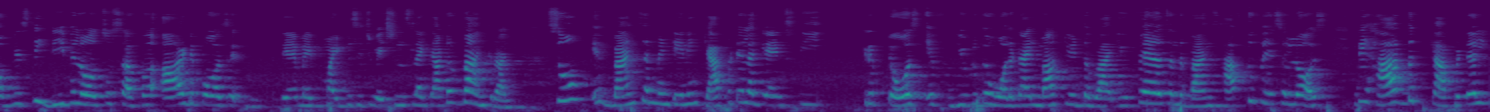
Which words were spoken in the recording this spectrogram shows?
obviously we will also suffer our deposit. There may, might be situations like that of bank run. So if banks are maintaining capital against the cryptos if due to the volatile market the value fails and the banks have to face a loss they have the capital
